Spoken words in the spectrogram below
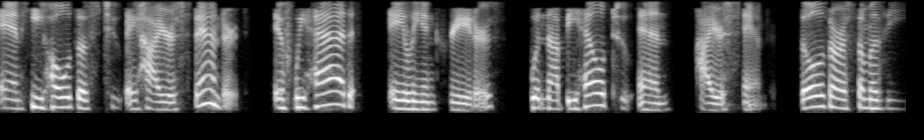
And he holds us to a higher standard. If we had alien creators, would not be held to an higher standard. Those are some of the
